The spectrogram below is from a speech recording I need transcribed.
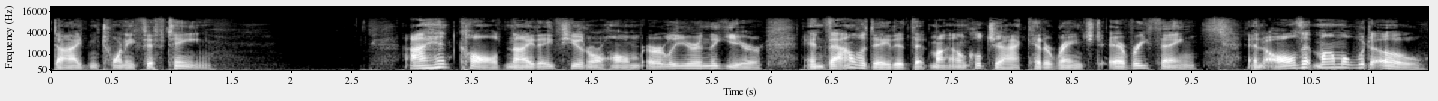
died in 2015. I had called Nyday Funeral Home earlier in the year and validated that my Uncle Jack had arranged everything, and all that Mama would owe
